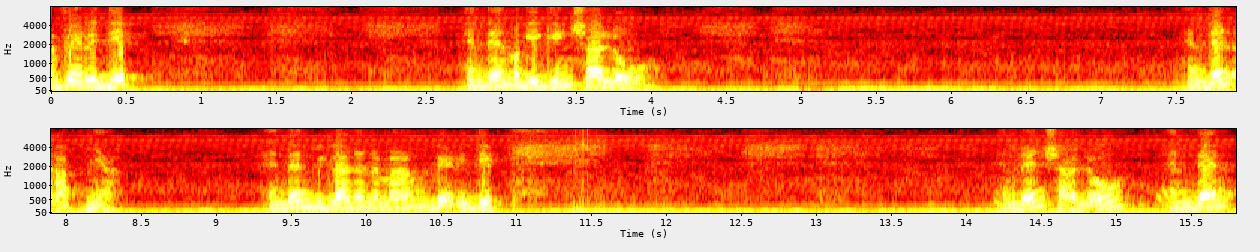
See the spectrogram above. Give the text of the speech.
very deep and then magiging shallow. And then apnea. And then bigla na namang very deep. And then shallow. And then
